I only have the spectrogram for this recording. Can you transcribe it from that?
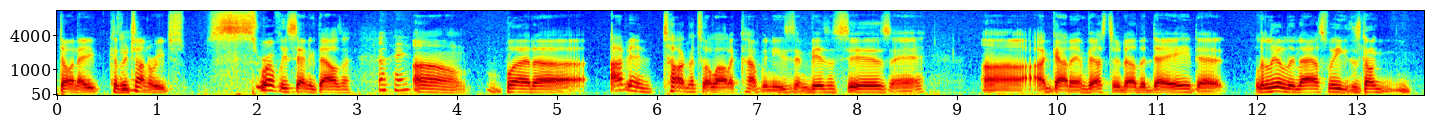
donate because we're trying to reach s- roughly seventy thousand. Okay. Um, but uh, I've been talking to a lot of companies and businesses, and uh, I got an investor the other day that literally last week is going to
